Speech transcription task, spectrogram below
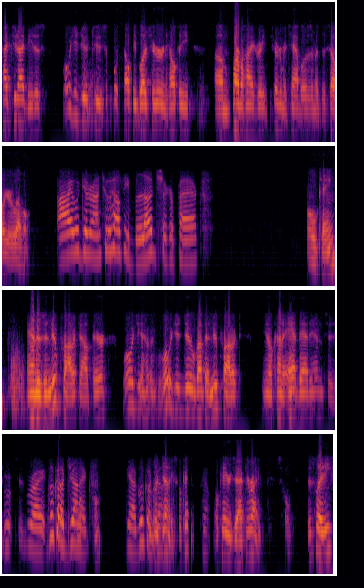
Type 2 diabetes. What would you do to support healthy blood sugar and healthy um, carbohydrate and sugar metabolism at the cellular level? I would get her on two healthy blood sugar packs. Okay. And there's a new product out there. What would you What would you do about that new product? You know, kind of add that in to, to Right. Glucogenics. Yeah, glucogenics. Glucogenics. Okay. Yeah. Okay, you're exactly right. So this lady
